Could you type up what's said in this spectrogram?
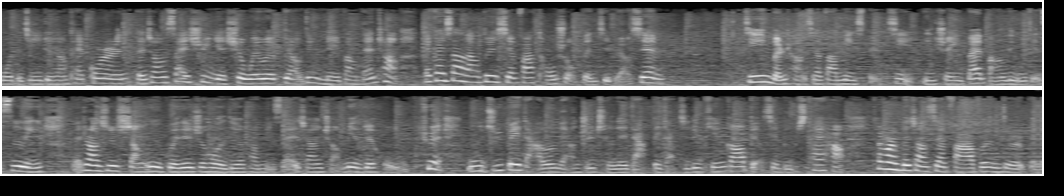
播的建议对上太空人，本场赛事也是微微表定美棒单场。来看一下狼队先发投手本季表现。精英本场先发 Mins 本季零胜一败，防御率五点四零。本场是伤愈归队之后的第二场比赛，上一场面对红雀，五局被打了两支全垒打，被打几率偏高，表现并不是太好。太空人本场先发 Brander 本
